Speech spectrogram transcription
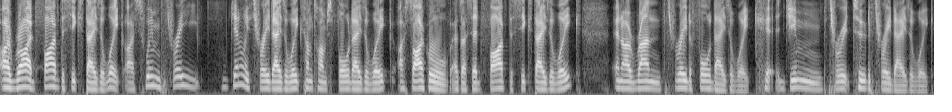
I ride five to six days a week. I swim three generally three days a week, sometimes four days a week. I cycle, as I said, five to six days a week and I run three to four days a week, gym through two to three days a week.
